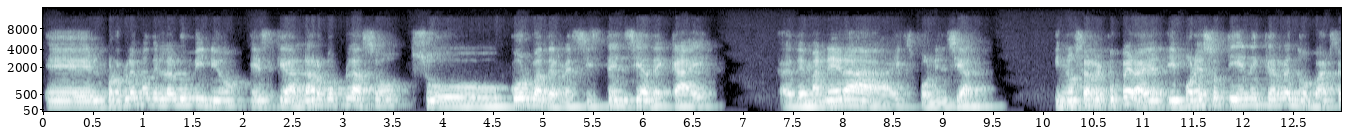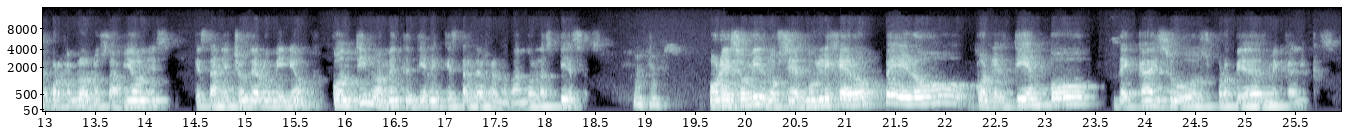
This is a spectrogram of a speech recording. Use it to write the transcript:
El problema del aluminio es que a largo plazo su curva de resistencia decae eh, de manera exponencial y no se recupera. Eh, y por eso tiene que renovarse, por ejemplo, los aviones que están hechos de aluminio, continuamente tienen que estarle renovando las piezas. Por eso mismo, si es muy ligero, pero con el tiempo decae sus propiedades mecánicas.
